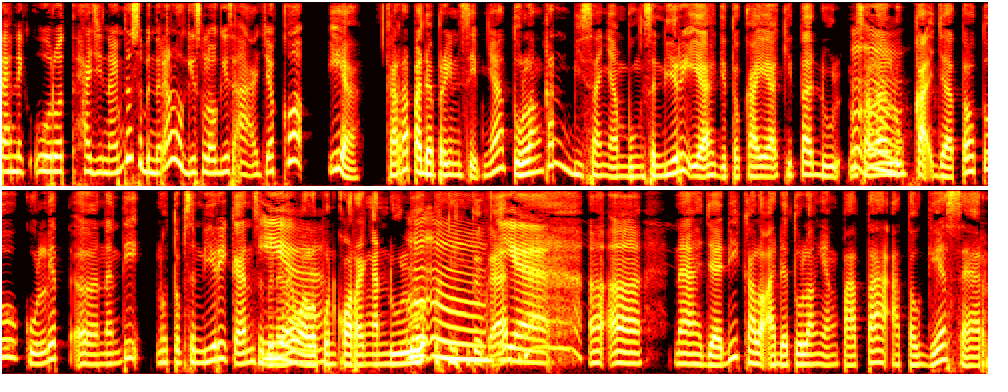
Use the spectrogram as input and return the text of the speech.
teknik urut Haji Naim tuh sebenarnya logis-logis aja kok. Iya, Karena pada prinsipnya tulang kan bisa nyambung sendiri ya gitu. Kayak kita dulu misalnya Mm-mm. luka jatuh tuh kulit eh, nanti nutup sendiri kan sebenarnya Iya. walaupun korengan dulu Mm-mm, gitu kan. Iya. Heeh. Nah, jadi kalau ada tulang yang patah atau geser,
